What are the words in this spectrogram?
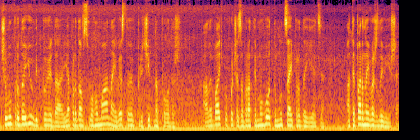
Чому продаю, відповідаю. Я продав свого мана і виставив причіп на продаж. Але батько хоче забрати мого, тому цей продається. А тепер найважливіше:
